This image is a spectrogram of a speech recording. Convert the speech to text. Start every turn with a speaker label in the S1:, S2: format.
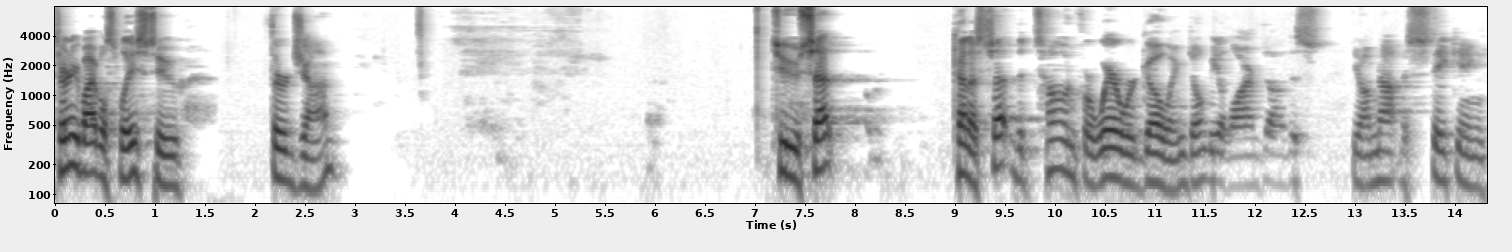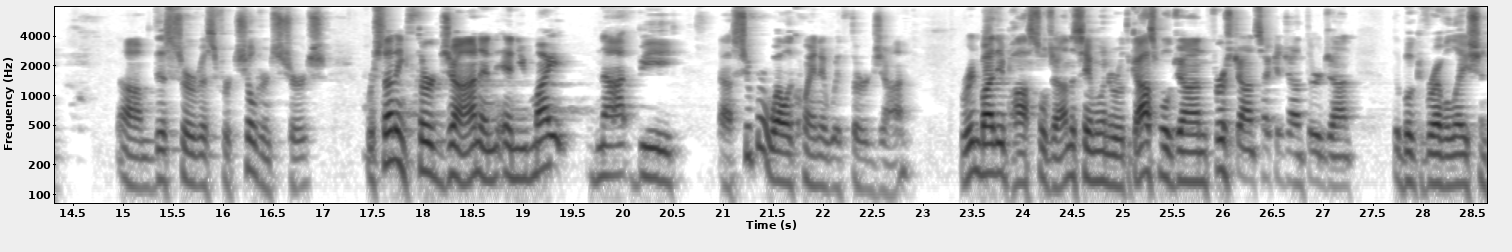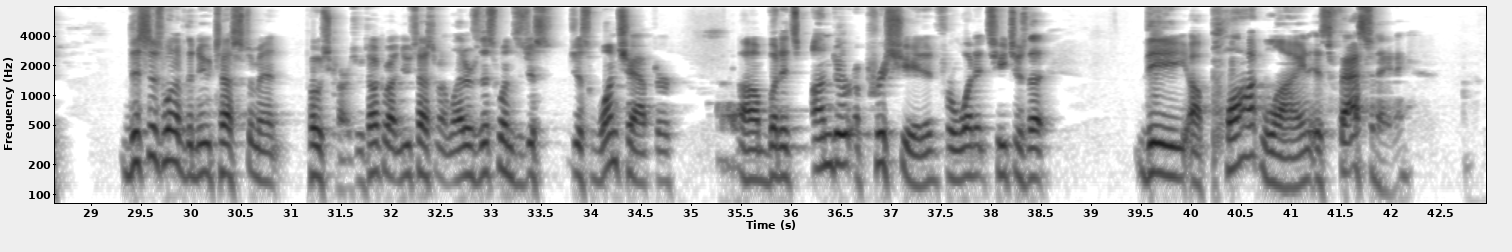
S1: Turn your Bibles, please, to 3 John. To set, kind of set the tone for where we're going, don't be alarmed. Uh, this, you know, I'm not mistaking um, this service for Children's Church. We're studying 3 John, and, and you might not be uh, super well acquainted with 3 John. Written by the Apostle John, the same one who wrote the Gospel of John, 1 John, 2 John, 3 John, the book of Revelation this is one of the New Testament postcards. We talk about New Testament letters. This one's just just one chapter, um, but it's underappreciated for what it teaches. That the uh, plot line is fascinating,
